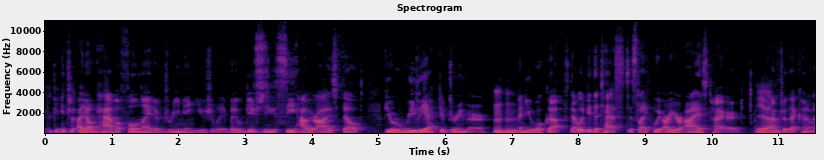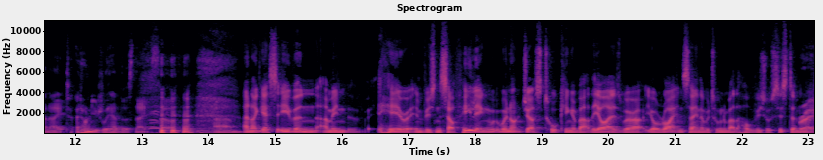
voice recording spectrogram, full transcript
It'd be inter- I don't have a full night of dreaming usually, but it would be interesting to see how your eyes felt if you were a really active dreamer mm-hmm. and you woke up. That would be the test. It's like, we, are your eyes tired Yeah. after that kind of a night? I don't usually have those nights. So. Um, and I guess even, I mean, here at Envision Self Healing, we're not just talking about the eyes. We're you're right in saying that we're talking about the whole visual system. Right.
